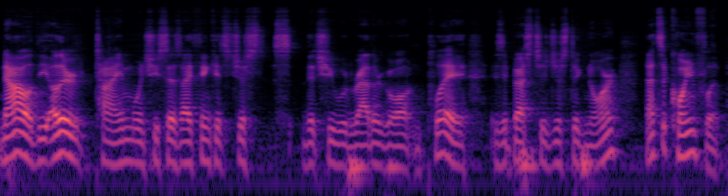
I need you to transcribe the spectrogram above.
Now, the other time when she says, I think it's just that she would rather go out and play, is it best to just ignore? That's a coin flip.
